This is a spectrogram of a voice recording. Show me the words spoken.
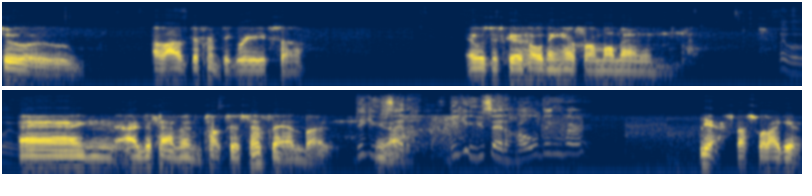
to a lot of different degrees, so it was just good holding her for a moment, and and I just haven't talked to her since then. But Deacon, you you know, said Deacon, you said holding her. Yes, that's what I do.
